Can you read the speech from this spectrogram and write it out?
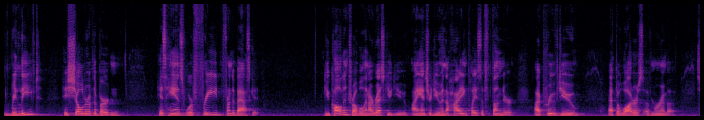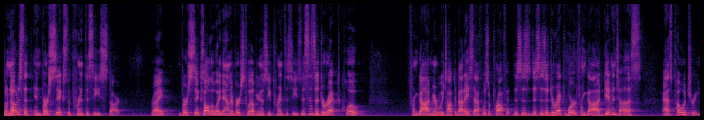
relieved his shoulder of the burden, his hands were freed from the basket. You called in trouble, and I rescued you. I answered you in the hiding place of thunder. I proved you at the waters of Meribah. So notice that in verse 6, the parentheses start, right? Verse 6 all the way down to verse 12, you're going to see parentheses. This is a direct quote from God. Remember, we talked about Asaph was a prophet. This is, this is a direct word from God given to us as poetry.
